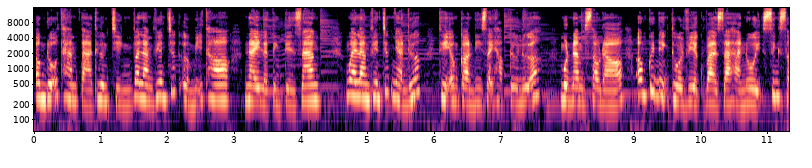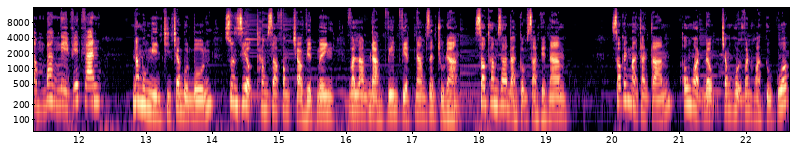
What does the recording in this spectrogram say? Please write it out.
ông Đỗ tham tá thương chính và làm viên chức ở Mỹ Tho, nay là tỉnh Tiền Giang. Ngoài làm viên chức nhà nước thì ông còn đi dạy học tư nữa. Một năm sau đó, ông quyết định thôi việc và ra Hà Nội sinh sống bằng nghề viết văn. Năm 1944, Xuân Diệu tham gia phong trào Việt Minh và làm đảng viên Việt Nam Dân Chủ Đảng, sau tham gia Đảng Cộng sản Việt Nam. Sau cách mạng tháng 8, ông hoạt động trong Hội Văn hóa Cứu Quốc,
